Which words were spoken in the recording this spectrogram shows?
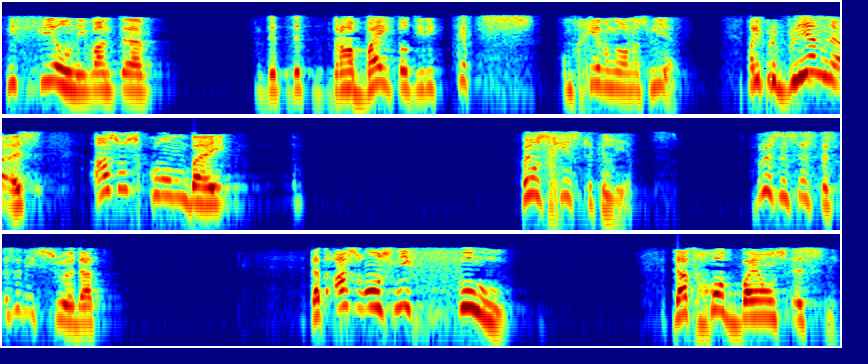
nie veel nie want uh, dit dit dra by tot hierdie kits omgewing waarin ons leef. Maar die probleem nou is as ons kom by by ons geestelike lewens. Broers en susters, is dit nie so dat dat as ons nie voel dat God by ons is nie.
